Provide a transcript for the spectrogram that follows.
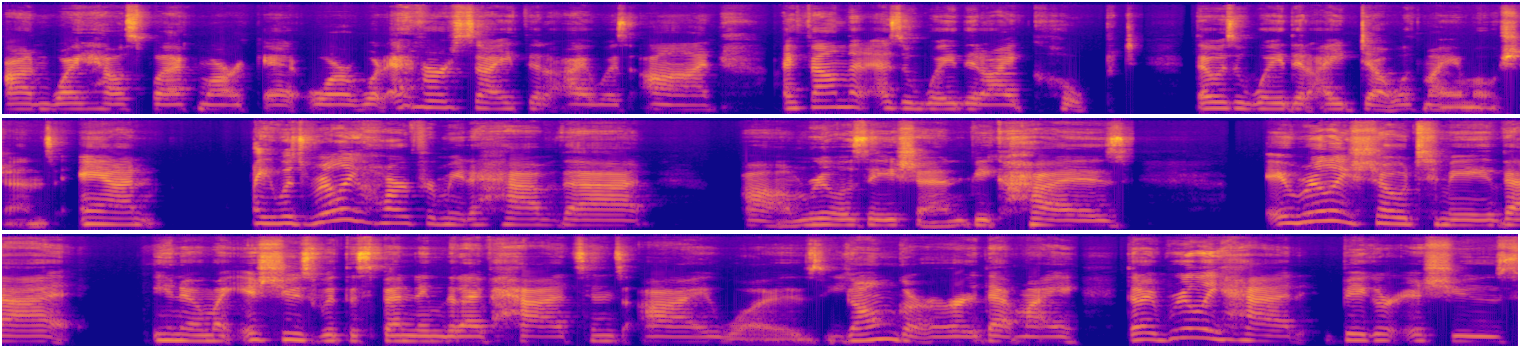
on White House Black Market or whatever site that I was on. I found that as a way that I coped. That was a way that I dealt with my emotions. And it was really hard for me to have that um, realization because it really showed to me that you know my issues with the spending that i've had since i was younger that my that i really had bigger issues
